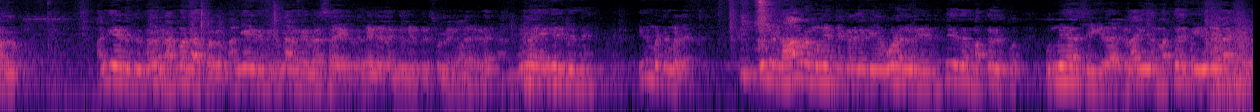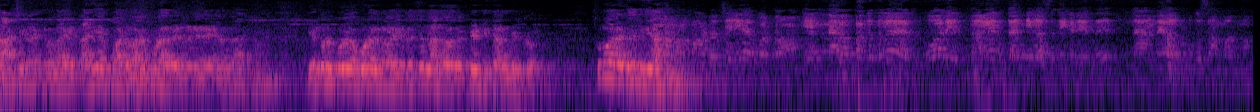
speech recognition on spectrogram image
பள்ளம். அங்கே எடுத்துக்கொண்டால் நர்மதா பள்ளம். அங்கே எடுத்துக்கொண்டால் அங்கே விவசாயிகள் விளைநிலங்கள் என்று சொல்லுகிறார்கள் இதெல்லாம் எங்க இருக்குது? இது மட்டுமல்ல. இது திராவிட முன்னேற்ற கழகத்தில் ஊடகங்கள் இருந்து இதை மக்கள் உண்மையாக செய்கிறார்களா? இதை மக்களுக்கு எதிராக ஆட்சி நடக்கிறதா என்ற ஐயப்பாடு வரக்கூடாது என்ற நிலையில தான் எங்களுக்குள்ள ஊடகங்களை எடுத்து நாங்கள் அதை பேட்டி காண்பிக்கிறோம் சுமார் எடுத்துக்கியா மாவட்டம் செய்யாப்பட்டோம் எங்க நிலம் பக்கத்துல ஓடை இருக்கனால எனக்கு தண்ணி வசதி கிடையாது நான் நிலம் கொடுக்க சம்மதம்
